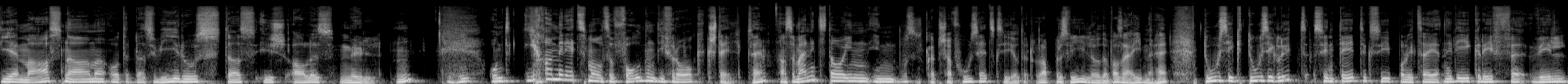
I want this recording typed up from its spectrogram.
die Massnahmen oder das Virus, das ist alles Müll. Hm? Und ich habe mir jetzt mal so folgende Frage gestellt. He? Also wenn jetzt da in, in was, ich glaube Schaffhausen jetzt gewesen, oder Rapperswil oder was auch immer, he? Tausend, tausend Leute sind dort gewesen, die Polizei hat nicht eingegriffen, weil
